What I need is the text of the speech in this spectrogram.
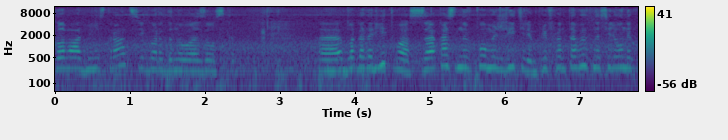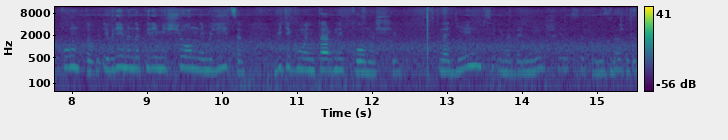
глава администрации города Новоазовска, благодарит вас за оказанную помощь жителям прифронтовых населенных пунктов и временно перемещенным лицам в виде гуманитарной помощи. Надеемся и на дальнейшее сотрудничество.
